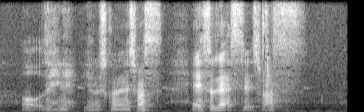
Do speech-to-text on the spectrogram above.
ぜひねよろしくお願いします、えー、それでは失礼します。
